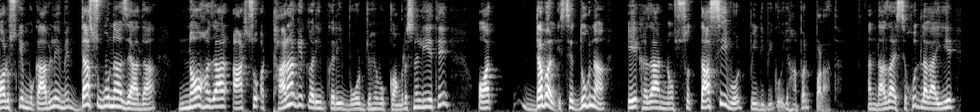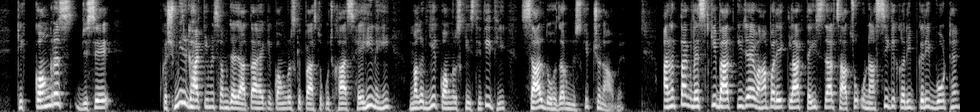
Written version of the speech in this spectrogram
और उसके मुकाबले में 10 गुना ज़्यादा 9,818 के करीब करीब वोट जो है वो कांग्रेस ने लिए थे और डबल इससे दुगना एक वोट पीडीपी को यहाँ पर पड़ा था। अंदाज़ा इससे खुद लगाइए कि कांग्रेस जिसे कश्मीर घाटी में समझा जाता है कि कांग्रेस के पास तो कुछ खास है ही नहीं मगर ये कांग्रेस की स्थिति थी साल 2019 के चुनाव में। अनंतनाग वेस्ट की बात की जाए वहाँ पर एक लाख तेईस हज़ार सात सौ उनासी के करीब करीब वोट हैं।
